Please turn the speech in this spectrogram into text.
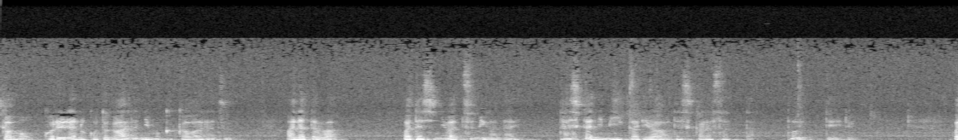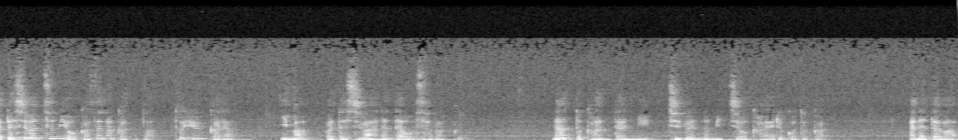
かもこれらのことがあるにもかかわらずあなたは私には罪がない。確かに見怒りは私から去った。と言っている。私は罪を犯さなかった。と言うから今私はあなたを裁く。なんと簡単に自分の道を変えることか。あなたは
